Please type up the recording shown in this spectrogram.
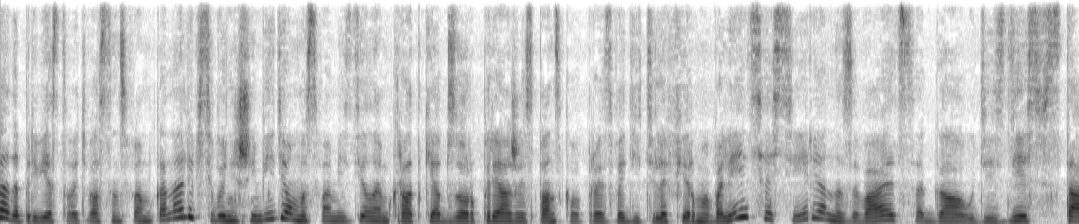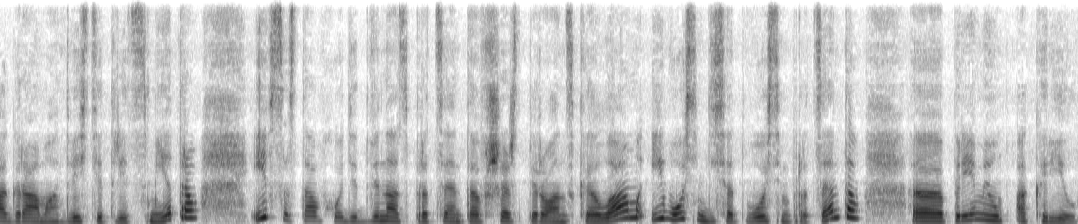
Рада приветствовать вас на своем канале. В сегодняшнем видео мы с вами сделаем краткий обзор пряжи испанского производителя фирмы Валенсия. Серия называется Гауди. Здесь в 100 граммах 230 метров и в состав входит 12% шерсть перуанской ламы и 88% э, премиум акрил.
